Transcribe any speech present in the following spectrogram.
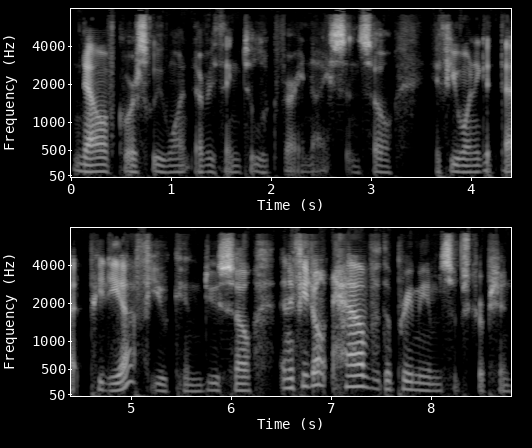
Now, of course, we want everything to look very nice. And so if you want to get that PDF, you can do so. And if you don't have the premium subscription,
